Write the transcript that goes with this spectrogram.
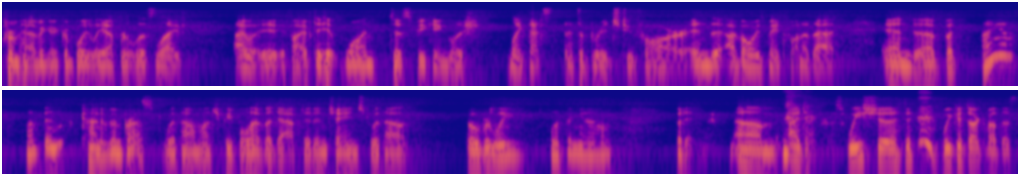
from having a completely effortless life. I, if I have to hit one to speak English, like that's that's a bridge too far, and I've always made fun of that. And uh, but I am I've been kind of impressed with how much people have adapted and changed without overly flipping out. But anyway, um, I digress. we should we could talk about this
